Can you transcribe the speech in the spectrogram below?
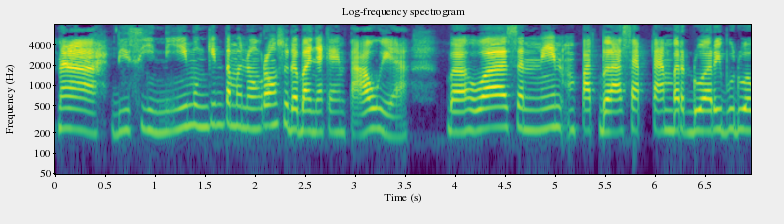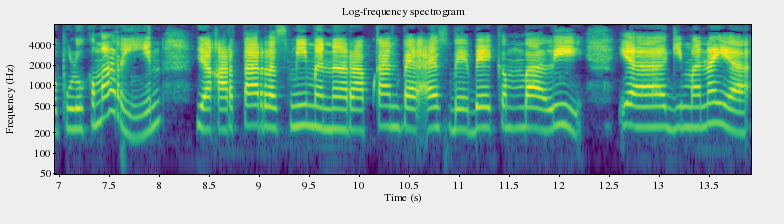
Nah, di sini mungkin teman nongkrong sudah banyak yang tahu ya, bahwa Senin 14 September 2020 kemarin, Jakarta resmi menerapkan PSBB kembali. Ya, gimana ya?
